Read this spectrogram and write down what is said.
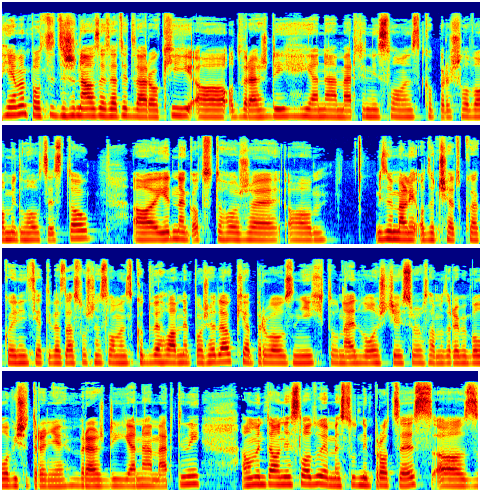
Ja mám pocit, že naozaj za tie dva roky uh, od vraždy Jana a Martiny Slovensko prešlo veľmi dlhou cestou. Uh, jednak od toho, že my sme mali od začiatku ako iniciatíva Zaslušné Slovensko dve hlavné požiadavky a prvou z nich, tou najdôležitejšou samozrejme bolo vyšetrenie vraždy Jana a Martiny. A momentálne sledujeme súdny proces uh, s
